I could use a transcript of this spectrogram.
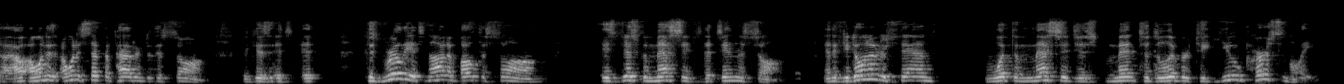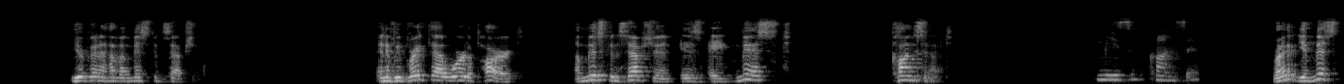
I want to I want to set the pattern to this song because it's it because really it's not about the song, it's just the message that's in the song. And if you don't understand what the message is meant to deliver to you personally, you're going to have a misconception. And if we break that word apart, a misconception is a missed concept, misconcept. right? You missed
